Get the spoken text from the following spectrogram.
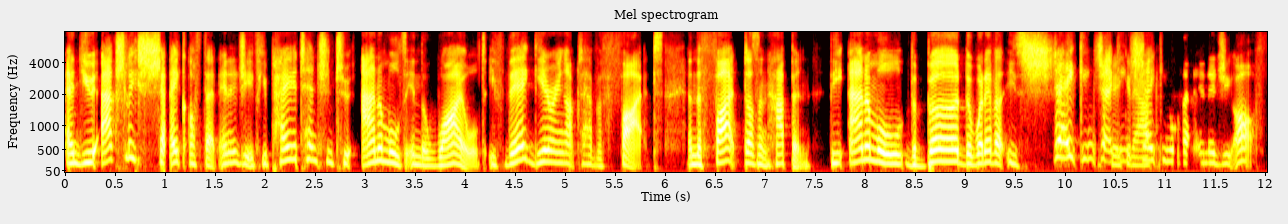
and you actually shake off that energy. If you pay attention to animals in the wild, if they're gearing up to have a fight and the fight doesn't happen, the animal, the bird, the whatever is shaking, shaking, shaking all that energy off.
